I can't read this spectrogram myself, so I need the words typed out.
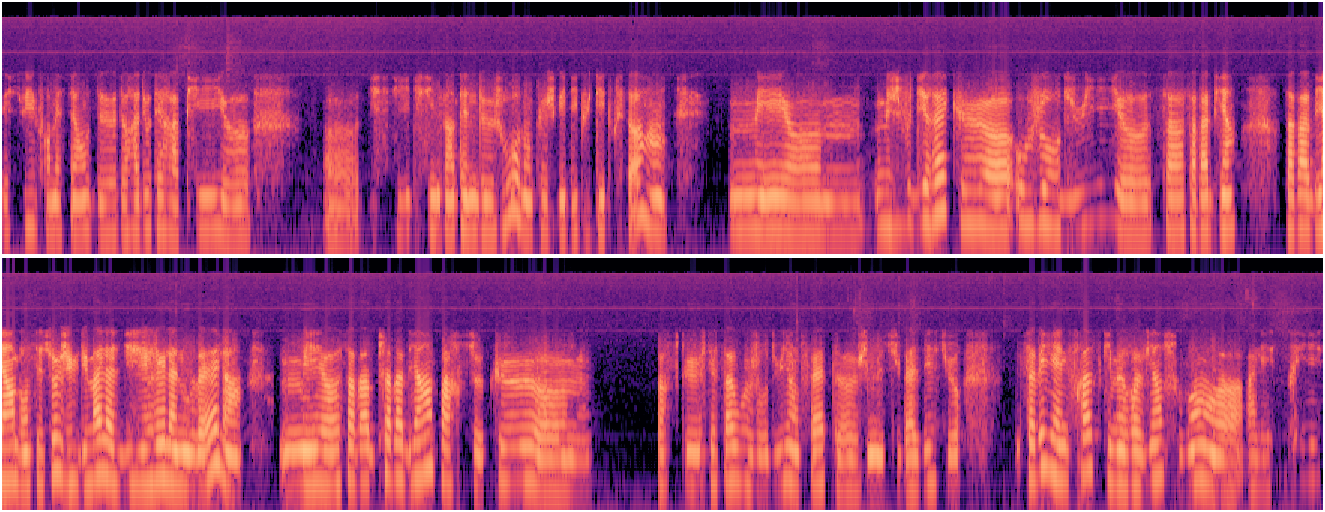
vais suivre mes séances de, de radiothérapie euh, d'ici, d'ici une vingtaine de jours, donc je vais débuter tout ça. Hein. Mais, mais je vous dirais que aujourd'hui, ça, ça va bien ça va bien. Bon, c'est sûr que j'ai eu du mal à digérer la nouvelle, mais euh, ça va, ça va bien parce que euh, parce que c'est ça où aujourd'hui, en fait, euh, je me suis basée sur. Vous savez, il y a une phrase qui me revient souvent à l'esprit,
